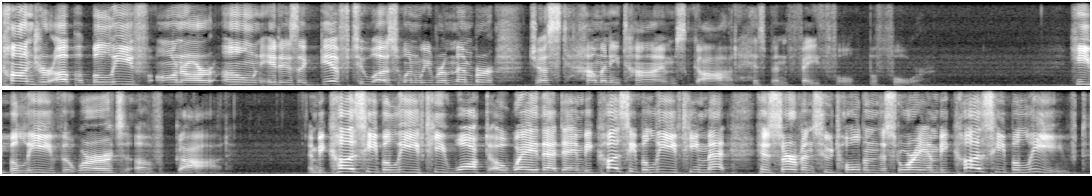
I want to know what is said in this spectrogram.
conjure up belief on our own. It is a gift to us when we remember just how many times God has been faithful before. He believed the words of God. And because he believed, he walked away that day. And because he believed, he met his servants who told him the story. And because he believed,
